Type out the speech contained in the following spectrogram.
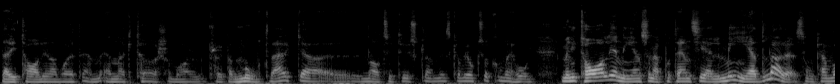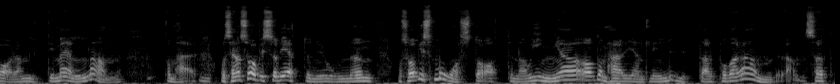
där Italien har varit en, en aktör som har försökt att motverka eh, Nazityskland. Det ska vi också komma ihåg. Men Italien är en sån här potentiell medlare som kan vara mitt emellan de här. Och sen så har vi Sovjetunionen och så har vi småstaterna och inga av de här egentligen litar på varandra. Så att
